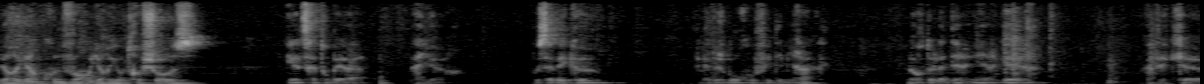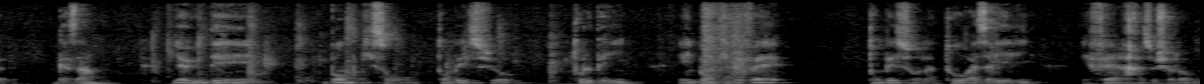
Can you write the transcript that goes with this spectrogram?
Il y aurait eu un coup de vent, il y aurait eu autre chose, et elle serait tombée ailleurs. Vous savez que Kadosh Baruch fait des miracles lors de la dernière guerre avec euh, Gaza, il y a eu des bombes qui sont tombées sur tout le pays et une bombe qui devait tomber sur la tour Azrieli et faire ce Shalom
